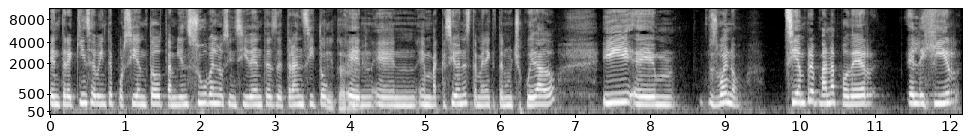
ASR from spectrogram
Entre 15 y 20% también suben los incidentes de tránsito en, vacaciones. También hay que tener mucho cuidado. Y em, pues bueno, siempre van a poder elegir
